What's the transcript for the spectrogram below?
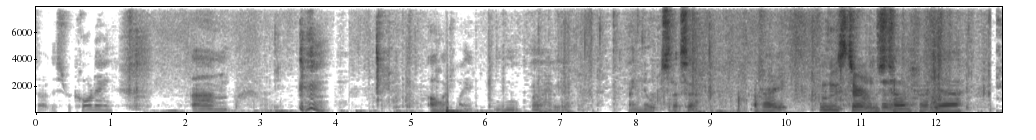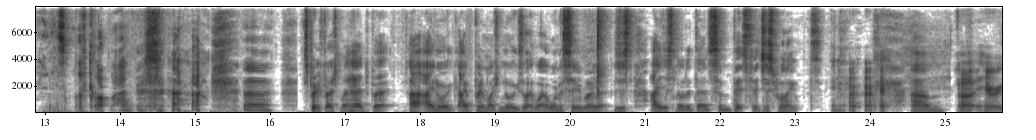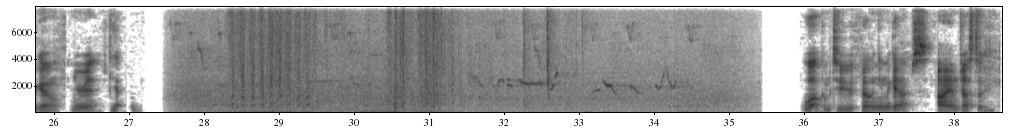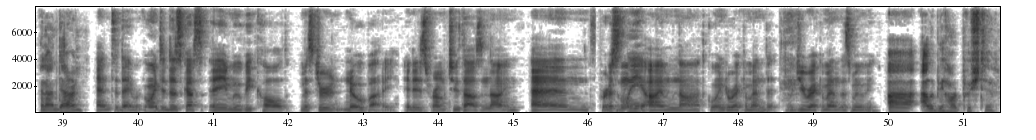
start this recording. Um. oh, where's my? Oh, here we go. My notes. That's a a very Loose terms. loose term for it. Yeah. That's what I've got, man. uh, it's pretty fresh in my head, but I, I know I pretty much know exactly what I want to say about it. It's just I just noted down some bits that just were like anyway. Okay. Um, Uh, here we go. You're in. yeah. Welcome to Filling in the Gaps. I am Justin, And I'm Darren. and today we're going to discuss a movie called Mr. Nobody. It is from 2009, and personally, I'm not going to recommend it. Would you recommend this movie? Uh, I would be hard pushed to.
